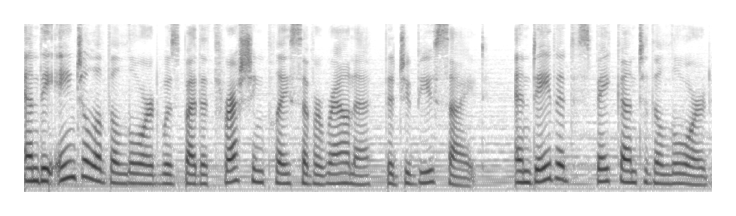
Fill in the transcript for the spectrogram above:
And the angel of the Lord was by the threshing place of Araunah the Jebusite. And David spake unto the Lord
